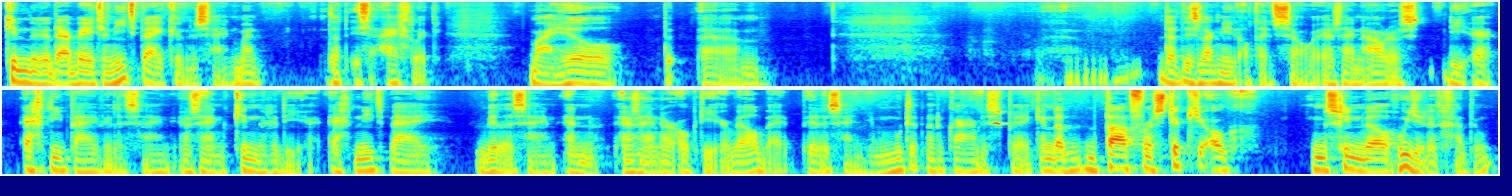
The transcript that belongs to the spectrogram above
kinderen daar beter niet bij kunnen zijn. Maar dat is eigenlijk maar heel um, dat is lang niet altijd zo. Er zijn ouders die er echt niet bij willen zijn. Er zijn kinderen die er echt niet bij willen zijn. En er zijn er ook die er wel bij willen zijn. Je moet het met elkaar bespreken. En dat bepaalt voor een stukje ook misschien wel hoe je het gaat doen.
